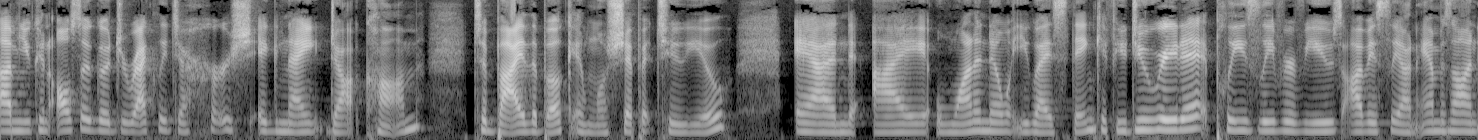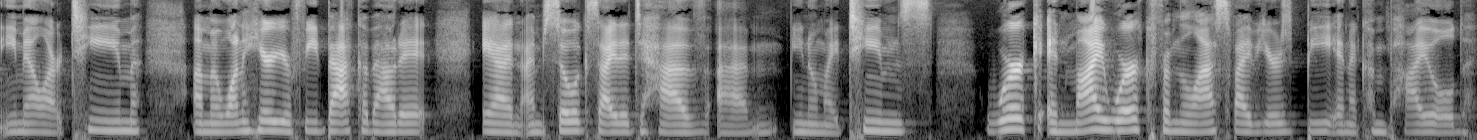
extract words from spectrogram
Um, you can also go directly to HirshIgnite.com to buy the book and we'll ship it to you. And I want to know what you guys think. If you do read it, please leave reviews, obviously on Amazon, email our team. Um, I want to hear your feedback about it. And I'm so excited to have, um, you know, my team's work and my work from the last five years be in a compiled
